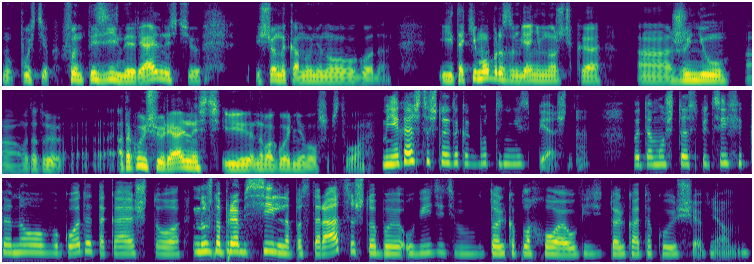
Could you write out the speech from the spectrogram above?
ну, пусть и фэнтезийной реальностью, еще накануне Нового года. И таким образом я немножечко женю а, вот эту а, атакующую реальность и новогоднее волшебство. Мне кажется, что это как будто неизбежно, потому что специфика Нового года такая, что нужно прям сильно постараться, чтобы увидеть только плохое, увидеть только атакующее в нем.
